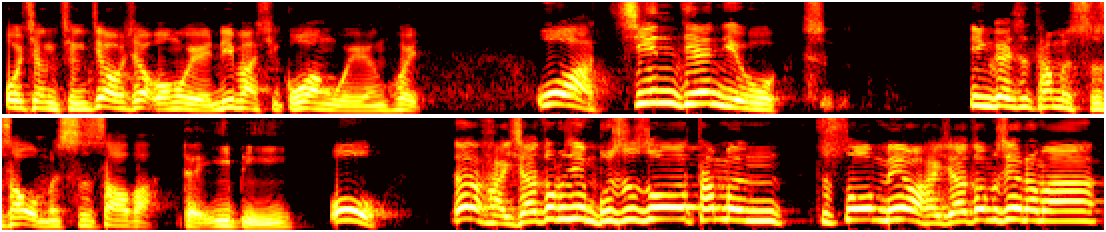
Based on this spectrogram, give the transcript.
我想请教一下王委员，立马是国防委员会，哇，今天有应该是他们十艘，我们十艘吧？对，一比一。哦。那海峡中线不是说他们说没有海峡中线了吗？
